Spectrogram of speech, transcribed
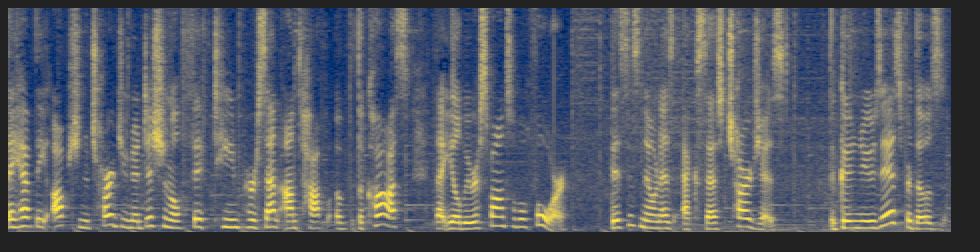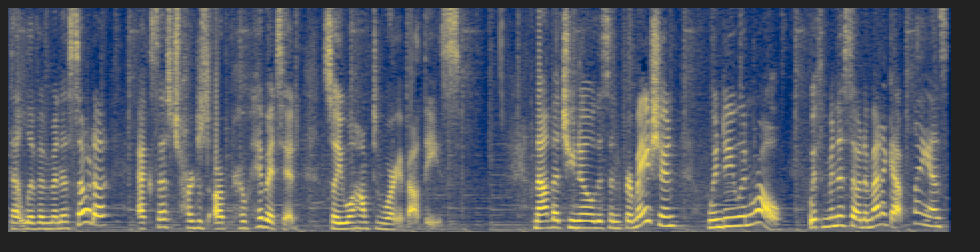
they have the option to charge you an additional 15% on top of the cost that you'll be responsible for. This is known as excess charges. The good news is for those that live in Minnesota, excess charges are prohibited, so you won't have to worry about these. Now that you know this information, when do you enroll? With Minnesota Medigap plans,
